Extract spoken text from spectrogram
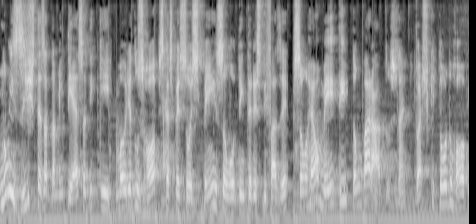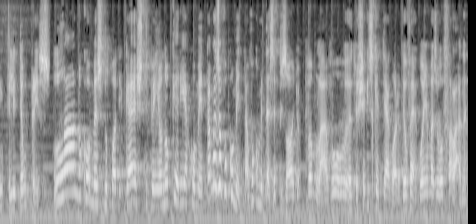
não existe exatamente essa de que a maioria dos hobbies que as pessoas pensam ou têm interesse de fazer são realmente tão baratos, né? Eu acho que todo hobby ele tem um preço. Lá no começo do podcast, bem, eu não queria comentar, mas eu vou comentar, eu vou comentar esse episódio. Vamos lá, eu vou, eu chego a esquentar agora, deu vergonha, mas eu vou falar, né?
